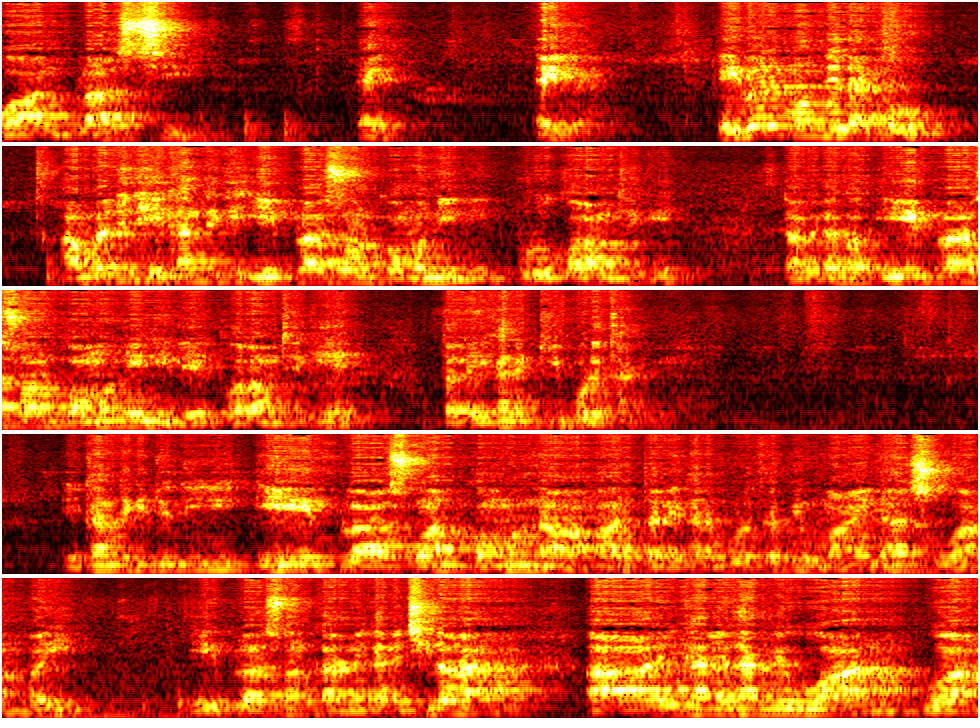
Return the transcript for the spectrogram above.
ওয়ান প্লাস সি এই এইটা এইবারে মন দিয়ে দেখো, আমরা যদি এখান থেকে এ প্লাস ওয়ান কমন নিয়ে নিই, পুরো কলাম থেকে, তাহলে দেখো এ প্লাস ওয়ান কমন নিয়ে নিলে কলাম থেকে, তাহলে এখানে কি পড়ে থাকবে? এখান থেকে যদি এ প্লাস ওয়ান কমন নেওয়া হয়, তাহলে এখানে পড়ে থাকবে minus one by A plus one কারণ এখানে ছিল না, আর এখানে থাকবে ওয়ান ওয়ান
